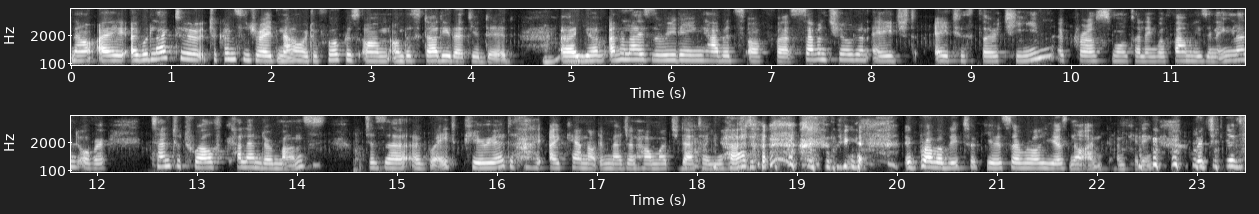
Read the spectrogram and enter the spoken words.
Now, I, I would like to, to concentrate now or to focus on, on the study that you did. Mm-hmm. Uh, you have analyzed the reading habits of uh, seven children aged 8 to 13 across multilingual families in England over 10 to 12 calendar months which is a, a great period. I, I, cannot imagine how much data you had. it probably took you several years. No, I'm, I'm kidding. Which gives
